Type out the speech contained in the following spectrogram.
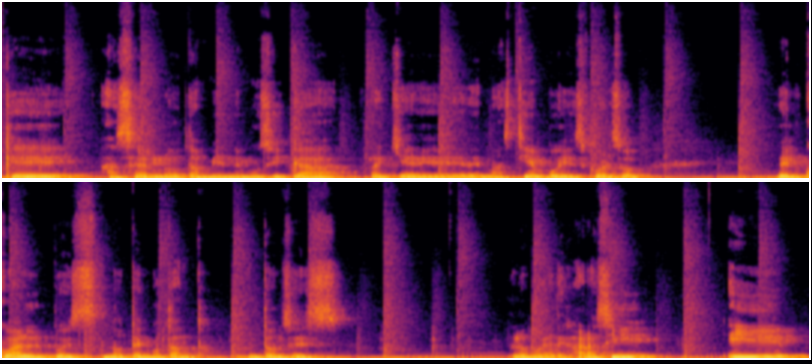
que hacerlo también de música requiere de más tiempo y esfuerzo, del cual pues no tengo tanto. Entonces lo voy a dejar así y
